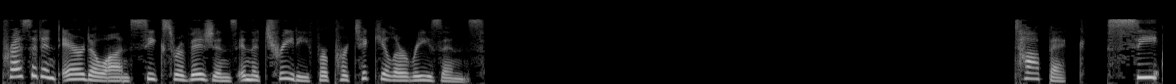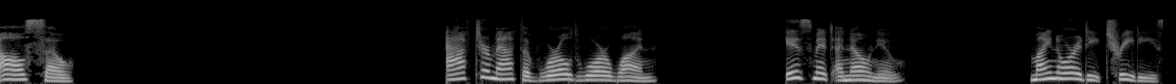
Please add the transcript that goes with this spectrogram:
President Erdogan seeks revisions in the treaty for particular reasons. Topic. See also Aftermath of World War I Ismet Inonu Minority treaties.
